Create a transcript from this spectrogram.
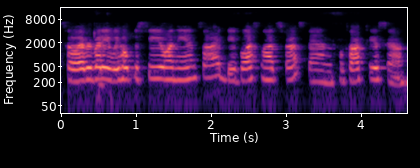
So everybody, we hope to see you on the inside. Be blessed, not stressed, and we'll talk to you soon.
